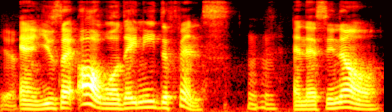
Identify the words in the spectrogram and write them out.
Yeah. And you say, oh, well, they need defense. Mhm. And next you know,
